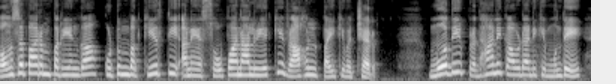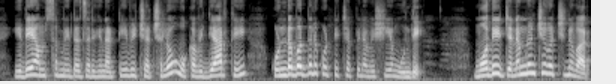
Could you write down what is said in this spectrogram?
వంశపారంపర్యంగా కుటుంబ కీర్తి అనే సోపానాలు ఎక్కి రాహుల్ పైకి వచ్చారు. మోదీ ప్రధాని కావడానికి ముందే ఇదే అంశం మీద జరిగిన టీవీ చర్చలో ఒక విద్యార్థి కుండబద్దలు కొట్టి చెప్పిన విషయం ఉంది. మోదీ జనం నుంచి వచ్చినవారు.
